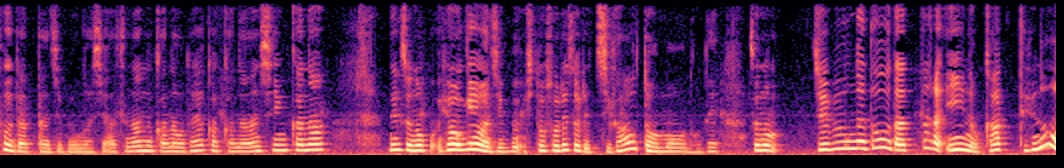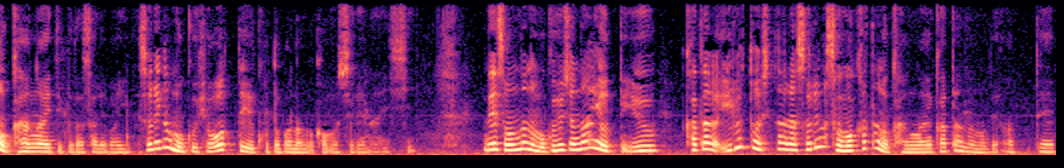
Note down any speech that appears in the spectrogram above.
ふうだったら自分が幸せなのかな穏やかかな安心かな、ね、その表現は自分人それぞれ違うと思うのでその自分がどうだったらいいのかっていうのを考えてくださればいい。それが目標っていう言葉なのかもしれないし。でそんなの目標じゃないよっていう方がいるとしたらそれはその方の考え方なのであって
